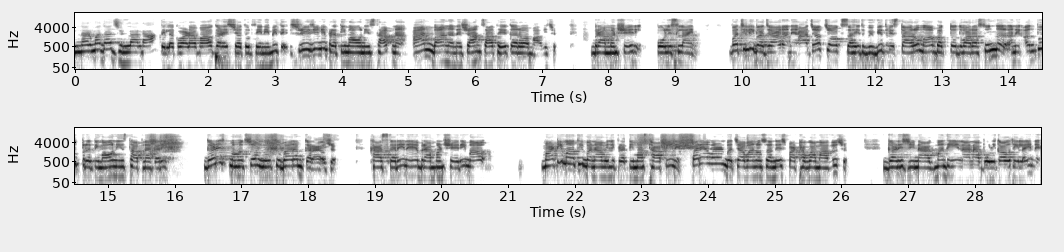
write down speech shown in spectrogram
નર્મદા જિલ્લાના તિલકવાડામાં ગણેશ ચતુર્થી નિમિત્તે શ્રીજીની પ્રતિમાઓની સ્થાપના આન બાન અને શાન સાથે કરવામાં આવી છે. બ્રાહ્મણ શેરી, પોલીસ લાઇન, વચલી બજાર અને આઝાદ ચોક સહિત વિવિધ વિસ્તારોમાં ભક્તો દ્વારા સુંદર અને અદ્ભુત પ્રતિમાઓની સ્થાપના કરી ગણેશ મહોત્સવનો શુભારંભ કરાયો છે. ખાસ કરીને બ્રાહ્મણ શેરીમાં માટીમાંથી બનાવેલી પ્રતિમા સ્થાપીને પર્યાવરણ બચાવવાનો સંદેશ પાઠવવામાં આવ્યો છે. ગણેશજીના આગમનથી નાના ભૂલકાઓથી લઈને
